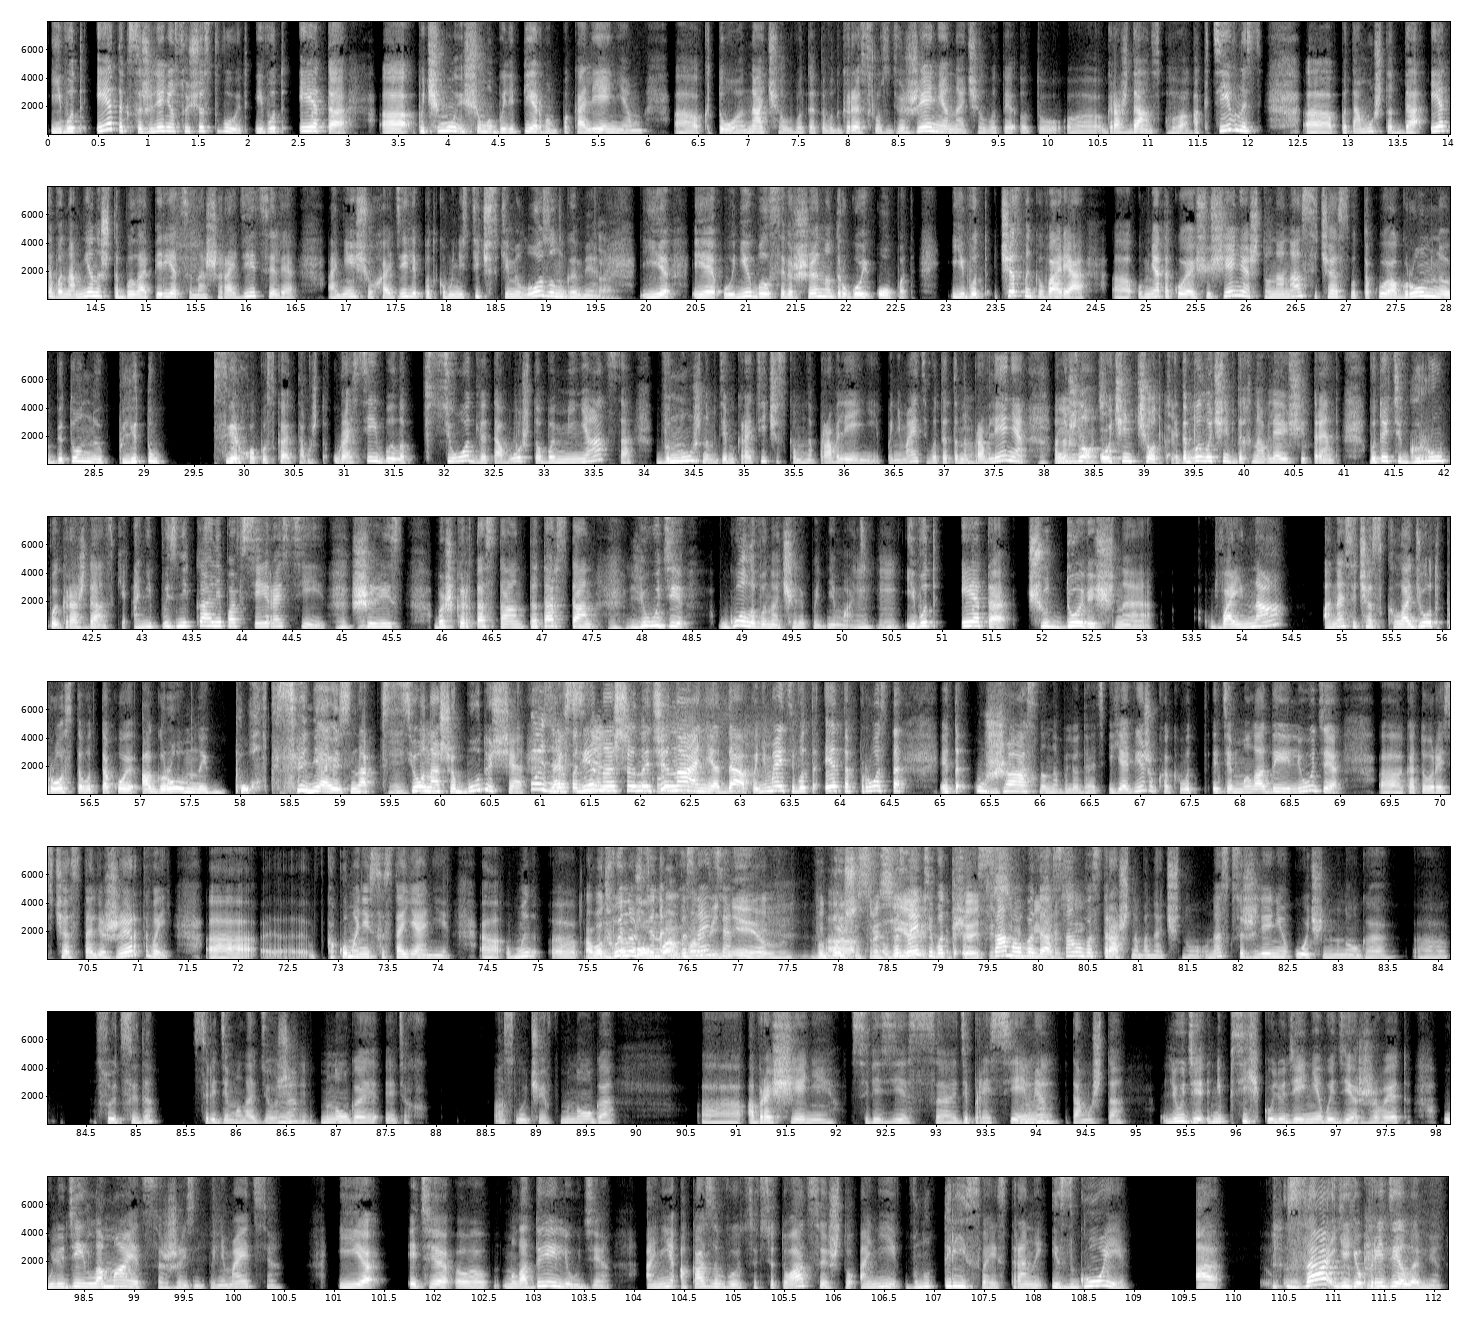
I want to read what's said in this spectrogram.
И вот это, к сожалению, существует. И вот это Почему еще мы были первым поколением, а, кто начал вот это вот грэсрус-движение, начал вот э, эту э, гражданскую mm-hmm. активность? А, потому что до этого нам не на что было опереться. Наши родители, они еще ходили под коммунистическими лозунгами, да. и, и у них был совершенно другой опыт. И вот, честно говоря, у меня такое ощущение, что на нас сейчас вот такую огромную бетонную плиту сверху опускают, потому что у России было все для того, чтобы меняться в нужном демократическом направлении. Понимаете, вот это Да. направление, Я оно помню шло эти- очень четко. Это был годы. очень вдохновляющий тренд. Вот эти группы гражданские, они возникали по всей России. Мгм. ШИС, Башкортостан, Татарстан. Мгм. Люди голову начали поднимать. Мгм. И вот эта чудовищная война, она сейчас кладет просто вот такой огромный болт, извиняюсь, на все наше будущее, Озеро на все подняли наши такое. начинания. Да, понимаете, вот это просто, это ужасно наблюдать. И я вижу, как вот эти молодые люди, э, которые сейчас стали жертвой, э, э, в каком они состоянии. Мы А вот в вынуждены, каком? Вам, вы вам знаете, виднее, вы больше с Россией Вы знаете, вот самого, да, самого страшного начну. У нас, к сожалению, очень много суицида среди молодежи, Мгм. много этих э, случаев, много э, обращений в связи с э, депрессиями, Мгм. потому что люди, не, психику людей не выдерживает, у людей ломается жизнь, понимаете? И эти э, молодые люди, они оказываются в ситуации, что они внутри своей страны изгои, а за ее пределами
